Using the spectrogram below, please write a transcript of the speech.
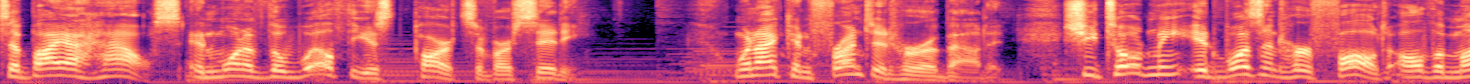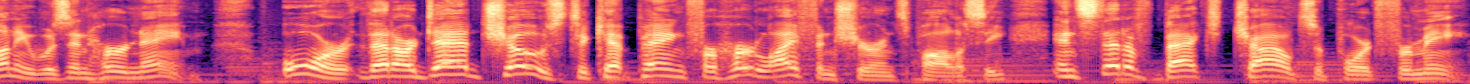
to buy a house in one of the wealthiest parts of our city. When I confronted her about it, she told me it wasn't her fault all the money was in her name, or that our dad chose to keep paying for her life insurance policy instead of backed child support for me.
